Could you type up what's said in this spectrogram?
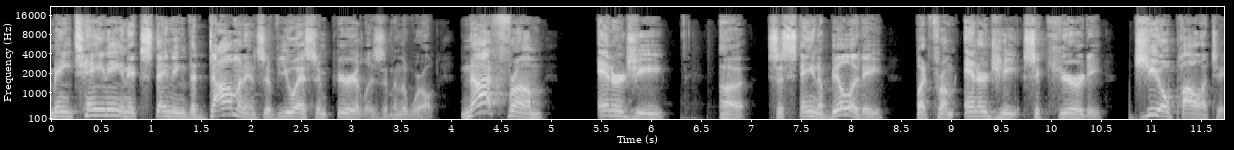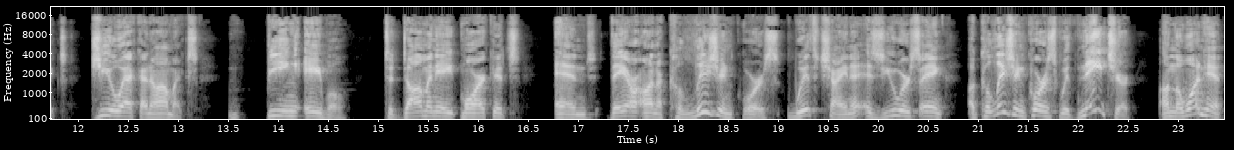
maintaining and extending the dominance of U.S. imperialism in the world, not from energy uh, sustainability, but from energy security, geopolitics, geoeconomics, being able to dominate markets. And they are on a collision course with China, as you were saying, a collision course with nature. On the one hand,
